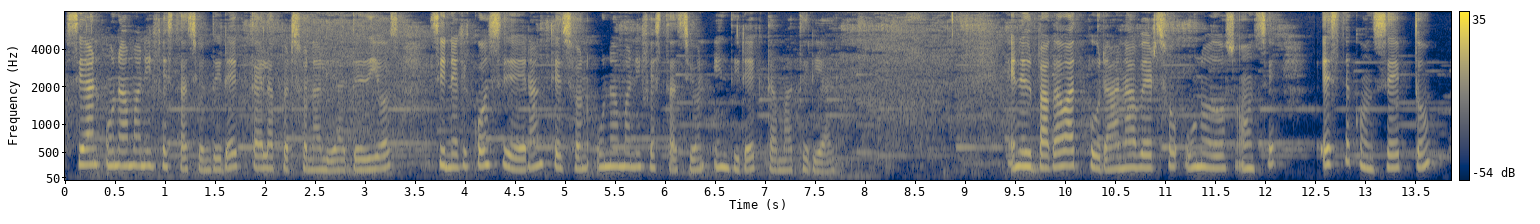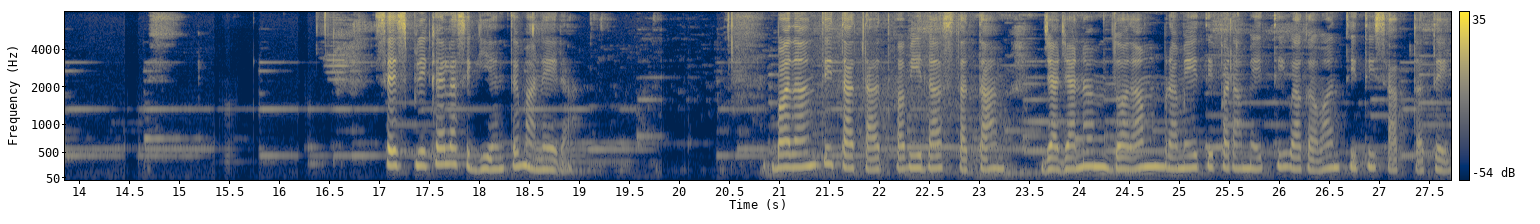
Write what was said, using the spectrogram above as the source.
sean una manifestación directa de la personalidad de Dios, sino que consideran que son una manifestación indirecta material. En el Bhagavad Purana, verso 1.2.11, este concepto se explica de la siguiente manera. Vavidas tatam yayanam dwadam brahmeti parameti vagavantiti saptate.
